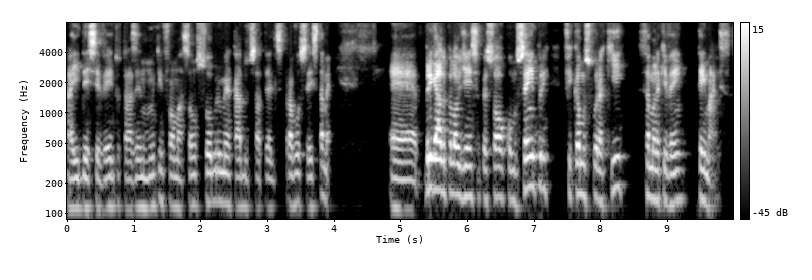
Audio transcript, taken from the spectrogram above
aí desse evento, trazendo muita informação sobre o mercado de satélites para vocês também. É, obrigado pela audiência, pessoal, como sempre. Ficamos por aqui. Semana que vem tem mais.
